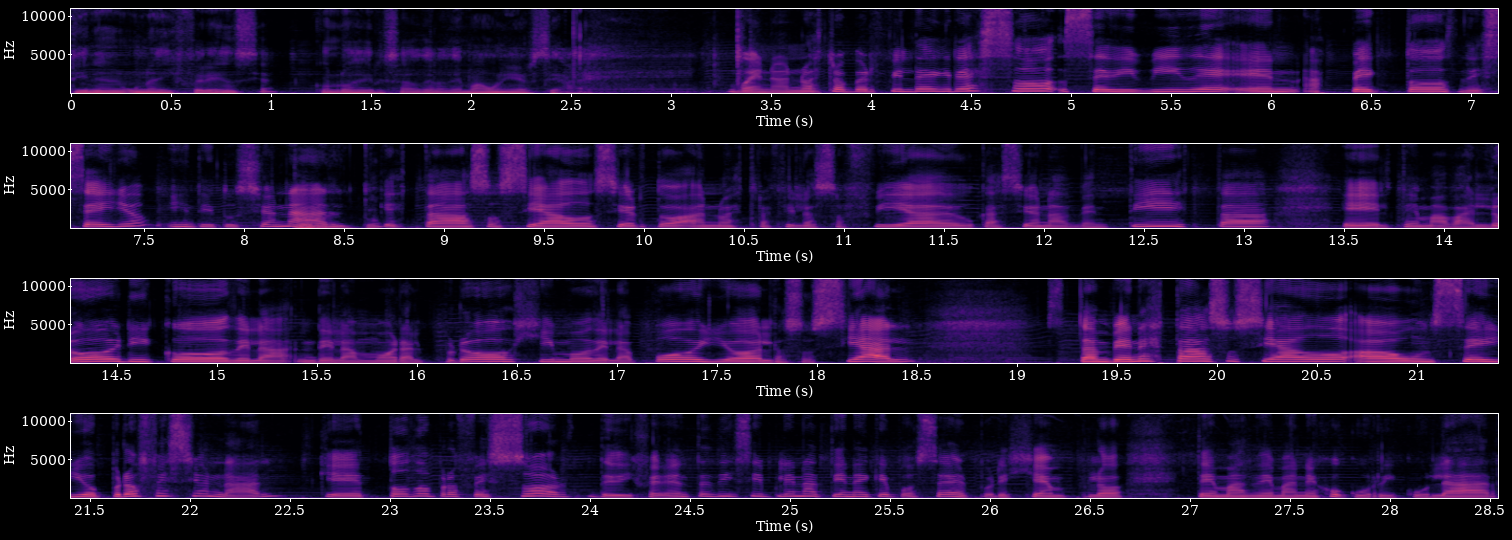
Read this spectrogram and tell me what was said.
tienen una diferencia con los egresados de las demás universidades? Bueno, nuestro perfil de egreso se divide en aspectos de sello institucional, Correcto. que está asociado, ¿cierto?, a nuestra filosofía de educación adventista, el tema valórico, de la- del amor al prójimo, del apoyo a lo social. También está asociado a un sello profesional que todo profesor de diferentes disciplinas tiene que poseer, por ejemplo, temas de manejo curricular.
